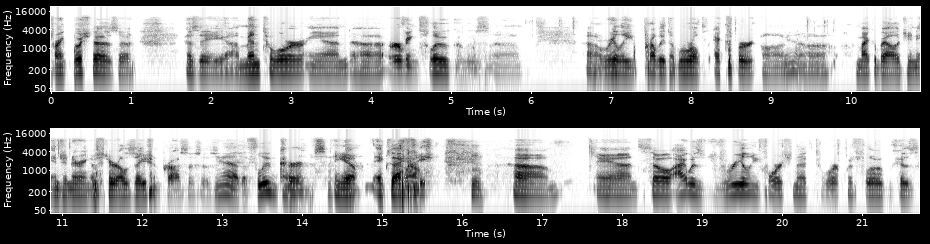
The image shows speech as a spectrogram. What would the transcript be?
Frank Busta as a as a uh, mentor and uh, Irving Pflug, who's really probably the world's expert on yeah. microbiology and engineering of sterilization processes. Yeah, the Pflug curves. yeah, exactly. Wow. Hmm. Um, and so I was really fortunate to work with Pflug because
